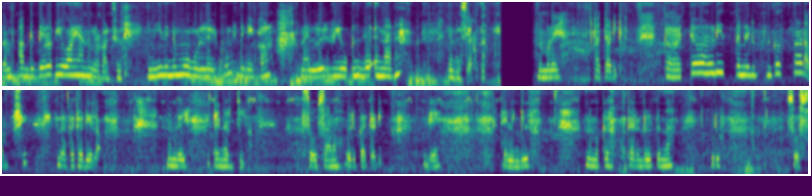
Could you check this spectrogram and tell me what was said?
നമ്മൾ പകുതിയുള്ള വ്യൂ ആണ് ഞാൻ നിങ്ങളെ കാണിച്ചത്. ഇനി ഇതിന്റെ മുകളിലേക്കും ഇതിനേക്കാൾ നല്ലൊരു വ്യൂ ഉണ്ട് എന്നാണ് ഞാൻ മനസ്സിലാക്കുന്നത്. നമ്മുടെ കാറ്റാടി. കാറ്റാടി തന്നെ പാടാം. പക്ഷേ എന്താ കാറ്റാടിയല്ല നമ്മുടെ എനർജി സോഴ്സാണ് ഒരു കാറ്റാടി. ഓക്കെ അല്ലെങ്കിൽ നമുക്ക് കരണ്ട് കിട്ടുന്ന ഒരു സോഴ്സ്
